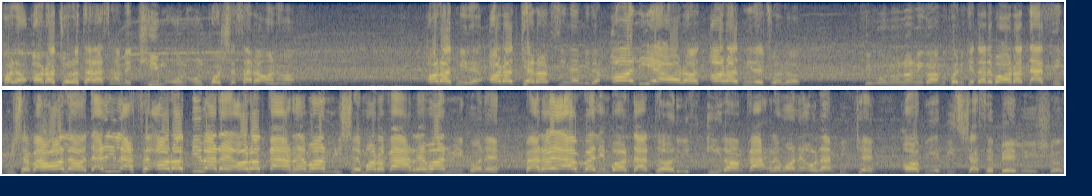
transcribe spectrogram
حالا آراد جلوتر از همه. کیم اون اون پشت سر آنها. آراد میره. آراد کرار سینه میره. عالیه آراد. آراد میره جلو. کیمون اون رو نگاه می‌کنی که داره به آراد نزدیک میشه و حالا در این لحظه آراد می‌بره. آراد قهرمان میشه. ما رو قهرمان می‌کنه. برای اولین بار در تاریخ ایران قهرمان المپیک آبی 2060 برلین شد.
